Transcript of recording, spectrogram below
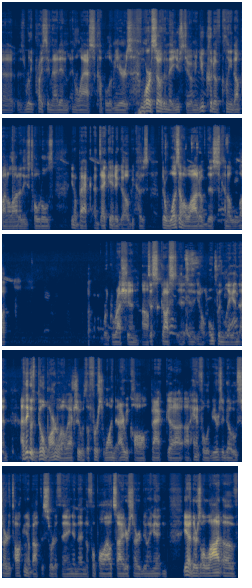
uh, is really pricing that in in the last couple of years more so than they used to. I mean, you could have cleaned up on a lot of these totals, you know, back a decade ago because there wasn't a lot of this kind of luck regression uh, discussed, uh, you know, openly. And then I think it was Bill Barnwell actually was the first one that I recall back uh, a handful of years ago who started talking about this sort of thing. And then the Football Outsider started doing it. And yeah, there's a lot of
